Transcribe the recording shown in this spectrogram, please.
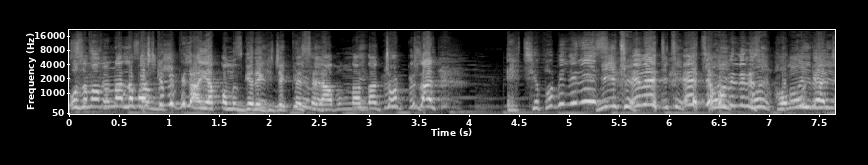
o zaman satışlar bunlarla başka azalmış? bir plan yapmamız gerekecek. ne planı? Mesela bunlardan Ne- çok güzel et yapabiliriz. Ne eti? Evet Eti? et Hayır, yapabiliriz. hayır, Hamburgerci hayır, hayır.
